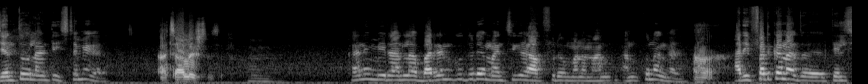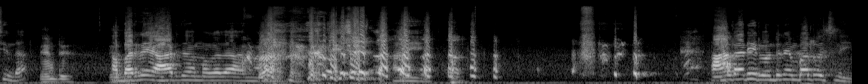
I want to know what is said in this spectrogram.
జంతువులు అంటే ఇష్టమే కదా? చాలా ఇష్టం సార్. కానీ మీరు అందులో బర్రెని గుద్దుడే మంచిగా అప్పుడు మనం అను- అనుకున్నాం కదా. అది ఇప్పటికన్నా తెలిసిందా? ఏంటి? ఆ బర్రె ఆడదా మగదా అది. ఆల్రెడీ రెండు నెంబర్లు వచ్చినాయి.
